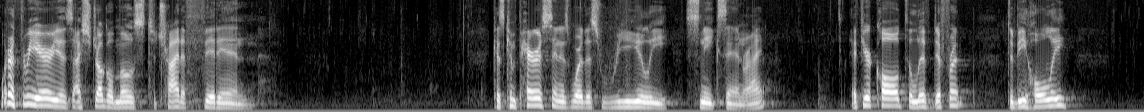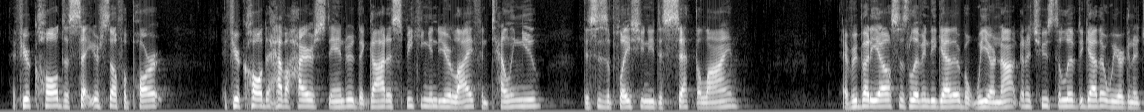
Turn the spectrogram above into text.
What are three areas I struggle most to try to fit in? Because comparison is where this really sneaks in, right? If you're called to live different to be holy, if you're called to set yourself apart, if you're called to have a higher standard that God is speaking into your life and telling you this is a place you need to set the line, everybody else is living together, but we are not going to choose to live together. We are going to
